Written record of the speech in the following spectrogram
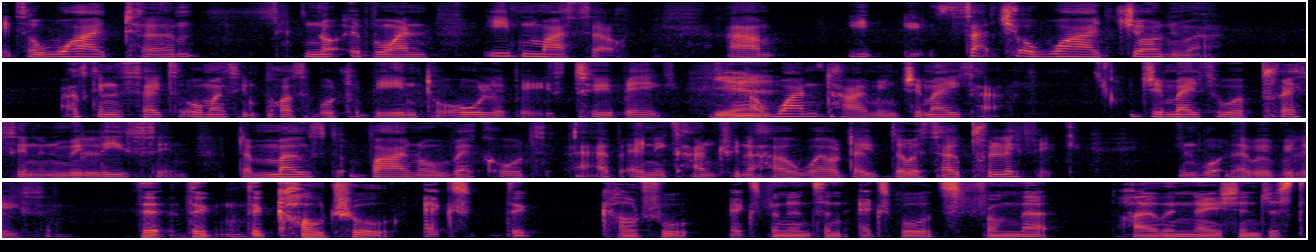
It's a wide term. Not everyone, even myself, um, it, it's such a wide genre. I was going to say it's almost impossible to be into all of it. It's too big. Yeah. At one time in Jamaica, Jamaica were pressing and releasing the most vinyl records out of any country in the whole world. They, they were so prolific in what they were releasing. The the the cultural ex, the cultural exponents and exports from that island nation just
